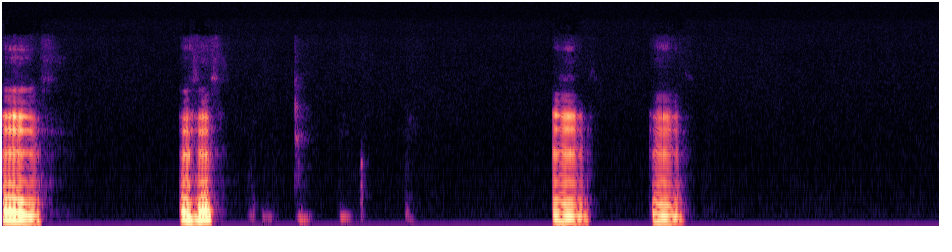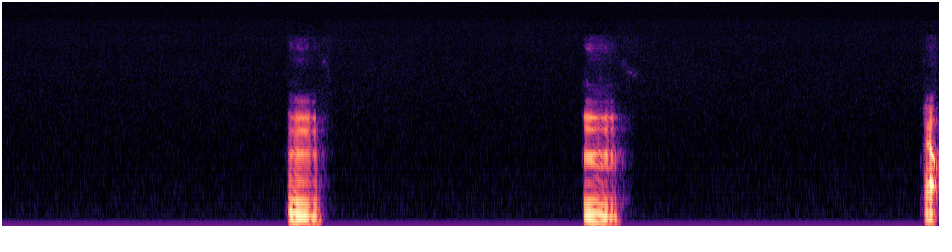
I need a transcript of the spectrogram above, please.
Mm. Mhm. Mm. Mm. Mm. Mm. Ja.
